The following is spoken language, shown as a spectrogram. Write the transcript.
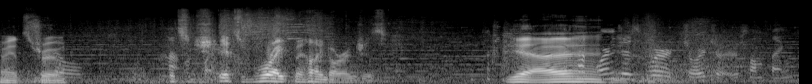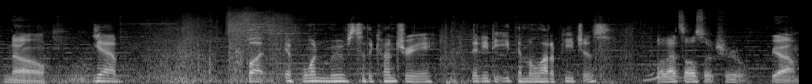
I mean it's true. So, It's it's right behind oranges. Yeah. I- oranges were Georgia or something. No. Yeah. But if one moves to the country, they need to eat them a lot of peaches. Well, that's also true. Yeah.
